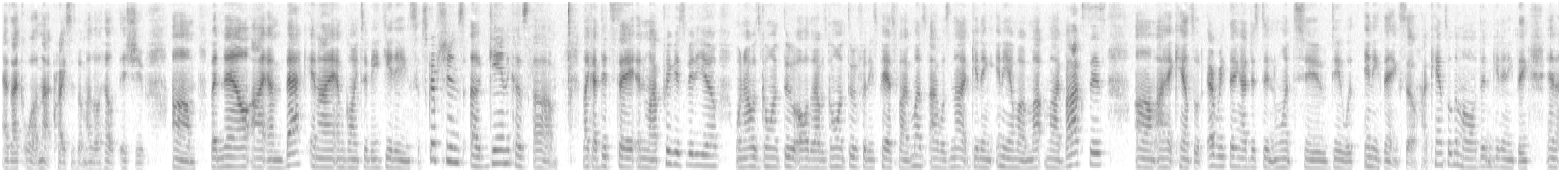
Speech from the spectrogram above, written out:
as I well not crisis but my little health issue. Um but now I am back and I am going to be getting subscriptions again because um like I did say in my previous video when I was going through all that I was going through for these past five months I was not getting any of my my, my boxes um, I had canceled everything. I just didn't want to deal with anything. So I canceled them all, didn't get anything. And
